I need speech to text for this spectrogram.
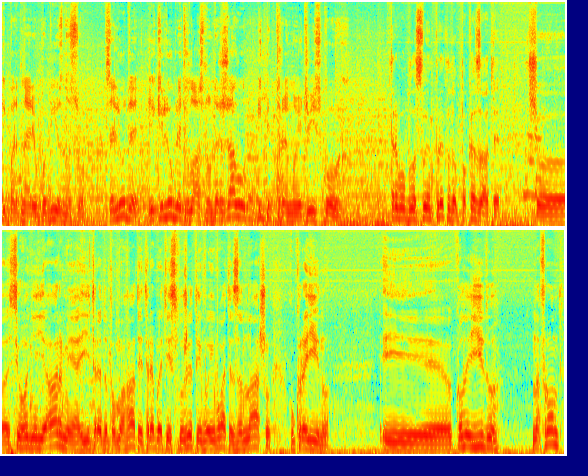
і партнерів по бізнесу. Це люди, які люблять власну державу і підтримують військових. Треба було своїм прикладом показати, що сьогодні є армія, їй треба допомагати, треба йти служити і воювати за нашу Україну. І коли їду на фронт,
